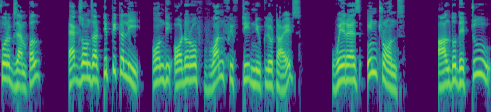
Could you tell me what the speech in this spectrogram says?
for example, exons are typically on the order of 150 nucleotides, whereas introns, although they too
